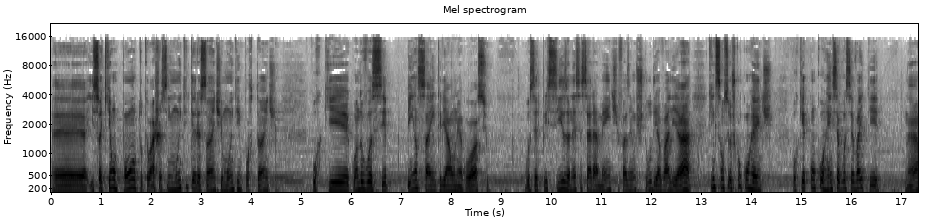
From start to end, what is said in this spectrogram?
É, isso aqui é um ponto que eu acho assim muito interessante e muito importante, porque quando você pensa em criar um negócio, você precisa necessariamente fazer um estudo e avaliar quem são seus concorrentes, porque concorrência você vai ter, né?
